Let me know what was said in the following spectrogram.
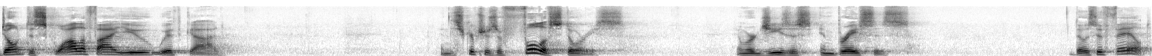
don't disqualify you with God. And the scriptures are full of stories and where Jesus embraces those who failed.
